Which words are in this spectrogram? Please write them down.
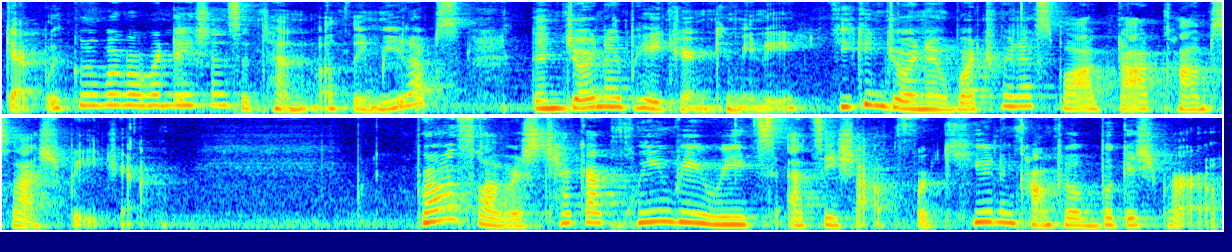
get weekly book recommendations, attend monthly meetups, then join our Patreon community. You can join at whattoreadnextblog.com slash Patreon. Romance lovers, check out Queen Bee Reads Etsy shop for cute and comfortable bookish apparel.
